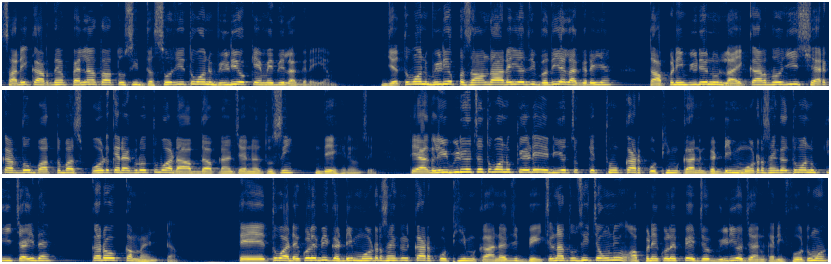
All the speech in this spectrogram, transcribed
ਸਾਰੀ ਕਰਦੇ ਹਾਂ। ਪਹਿਲਾਂ ਤਾਂ ਤੁਸੀਂ ਦੱਸੋ ਜੀ, ਤੁਹਾਨੂੰ ਵੀਡੀਓ ਕਿਵੇਂ ਦੀ ਲੱਗ ਰਹੀ ਆ? ਜੇ ਤੁਹਾਨੂੰ ਵੀਡੀਓ ਪਸੰਦ ਆ ਰਹੀ ਹੈ ਜੀ, ਵਧੀਆ ਲੱਗ ਰਹੀ ਹੈ ਤਾਂ ਆਪਣੀ ਵੀਡੀਓ ਨੂੰ ਲਾਈਕ ਕਰ ਦਿਓ ਜੀ ਸ਼ੇਅਰ ਕਰ ਦਿਓ, ਵੱਧ ਤੋਂ ਵੱਧ ਸਪੋਰਟ ਕਰਿਆ ਕਰੋ ਤੁਹਾਡਾ, ਆਪਦਾ ਆਪਣਾ ਚੈਨਲ ਤੁਸੀਂ ਦੇਖ ਰਹੇ ਹੋ ਜੀ। ਤੇ ਅਗਲੀ ਵੀਡੀਓ 'ਚ ਤੁਹਾਨੂੰ ਕਿਹੜੇ ਏਰੀਆ 'ਚ ਕਿੱਥੋਂ ਘਰ ਕੋਠੀ ਮਕਾਨ, ਗੱਡੀ, ਮੋਟਰਸਾਈਕਲ ਤੁਹਾਨੂੰ ਕੀ ਚਾਹੀਦਾ ਕਰੋ ਕਮੈਂਟ ਤੇ ਤੁਹਾਡੇ ਕੋਲੇ ਵੀ ਗੱਡੀ, ਮੋਟਰਸਾਈਕਲ, ਘਰ ਕੋਠੀ, ਮਕਾਨ ਹੈ ਜੀ, ਵੇਚਣਾ ਤੁਸੀਂ ਚਾਹੁੰਦੇ ਹੋ, ਆਪਣੇ ਕੋਲੇ ਭੇਜੋ ਵੀਡੀਓ ਜਾਣਕਾਰੀ ਫੋਟੋਆਂ,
